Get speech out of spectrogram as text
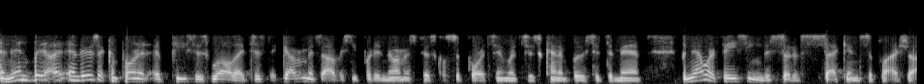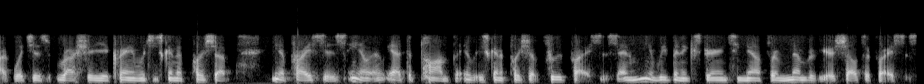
and then, but, uh, and there's a component, a piece as well that just the government's obviously put enormous fiscal supports in, which has kind of boosted demand. But now we're facing this sort of second supply shock, which is Russia, Ukraine, which is going to push up, you know, prices, you know, at the pump. It's going to push up food prices, and you know, we've been experiencing now for a number of years shelter prices.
